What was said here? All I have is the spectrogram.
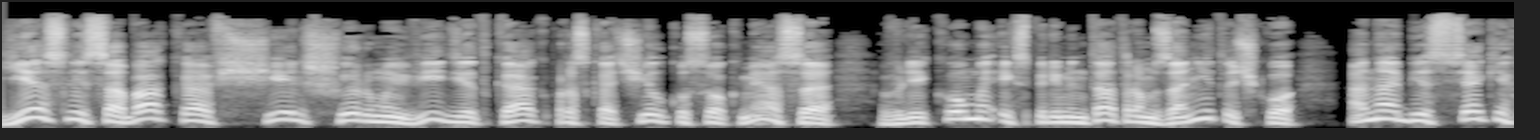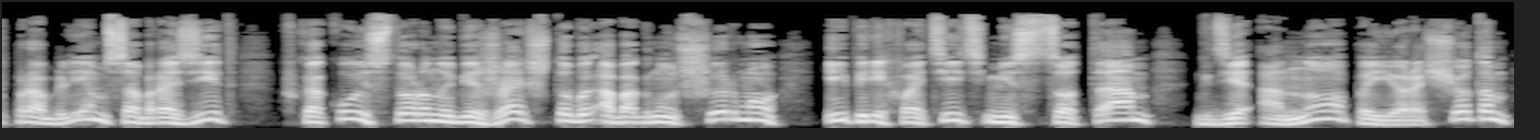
Если собака в щель ширмы видит, как проскочил кусок мяса, влекомый экспериментатором за ниточку, она без всяких проблем сообразит, в какую сторону бежать, чтобы обогнуть ширму и перехватить мясцо там, где оно, по ее расчетам,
